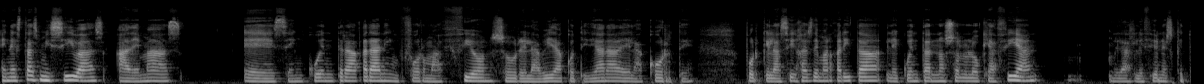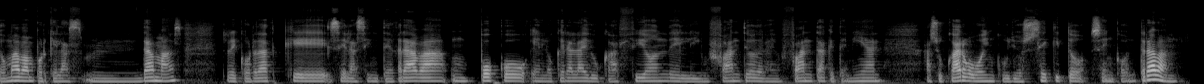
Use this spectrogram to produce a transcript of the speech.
En estas misivas, además, eh, se encuentra gran información sobre la vida cotidiana de la corte, porque las hijas de Margarita le cuentan no solo lo que hacían, las lecciones que tomaban, porque las mm, damas, recordad que se las integraba un poco en lo que era la educación del infante o de la infanta que tenían a su cargo o en cuyo séquito se encontraban.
